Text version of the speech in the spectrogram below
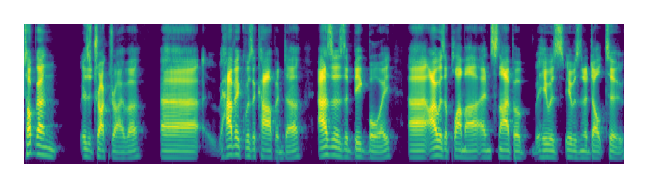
Top Gun is a truck driver. Uh, Havoc was a carpenter, Azza is a big boy. Uh, I was a plumber, and Sniper he was he was an adult too.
